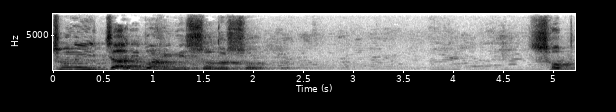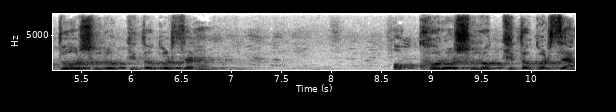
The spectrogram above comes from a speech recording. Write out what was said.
একজনই চারি বাহিনীর সদস্য। শব্দ সুরক্ষিত করছেন অক্ষরও সুরক্ষিত করছেন,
